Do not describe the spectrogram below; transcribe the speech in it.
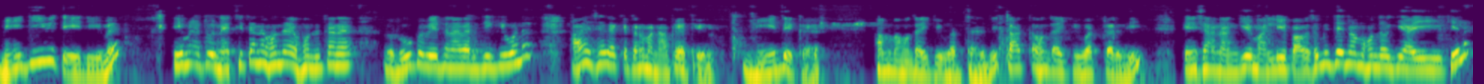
මේ ජීවිතේදීම එහෙම නැතුව නැති තැන හොඳයි හොඳ තැන රූප වේදනා වැඩි කියවන ආයසරයක් එතන මන අපේ ඇති වෙනවා. මේ දෙක අම්මා හොඳයි කිව්වත් වැරදි තාත්තා හොඳයි කිව්වත් වැරදි. ඒ නිසා නංගියේ මල්ලියේ පවසමි දෙන්නම හොඳ කියයි කියලා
